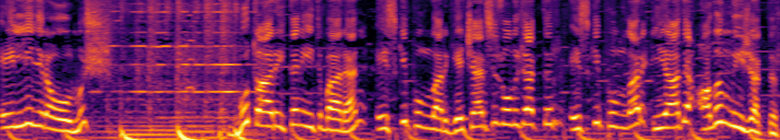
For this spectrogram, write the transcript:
50 lira olmuş. Bu tarihten itibaren eski pullar geçersiz olacaktır. Eski pullar iade alınmayacaktır.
